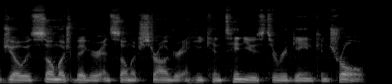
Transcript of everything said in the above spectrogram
Joe is so much bigger and so much stronger, and he continues to regain control.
